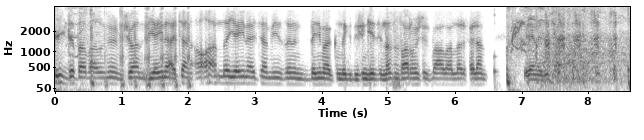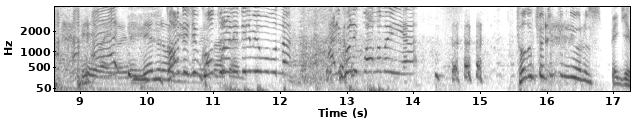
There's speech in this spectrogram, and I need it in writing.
İlk defa bağlanıyorum. Şu an yayını açan, o anda yayını açan bir insanın benim hakkındaki düşüncesi nasıl sarhoşluk bağlarlar falan bilemedik. Eyvah, ne Kardeşim düştünüz kontrol edilmiyor mu bunlar? Alkolik bağlamayın ya. Çoluk çocuk dinliyoruz. Peki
